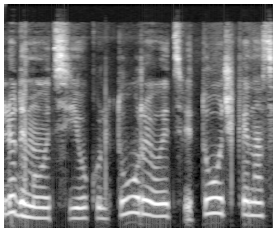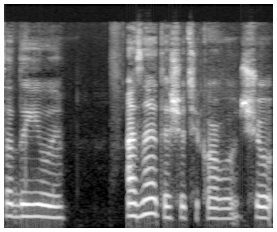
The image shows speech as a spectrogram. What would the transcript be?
Люди молодці, окультурили, цвіточки насадили. А знаєте, що цікаво? Що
